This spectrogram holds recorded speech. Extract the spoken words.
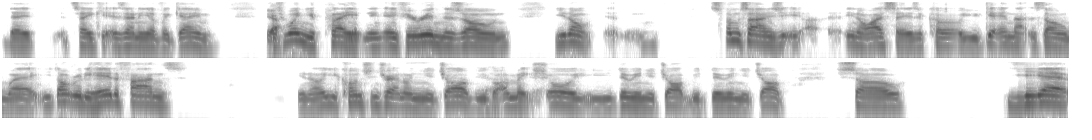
they take it as any other game. Because yeah. when you're playing, if you're in the zone, you don't sometimes you know I say as a coach, you get in that zone where you don't really hear the fans. You know, you're concentrating on your job. You've yeah, got to make yeah. sure you're doing your job. You're doing your job. So, yeah,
